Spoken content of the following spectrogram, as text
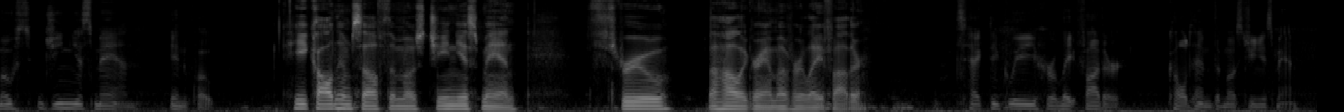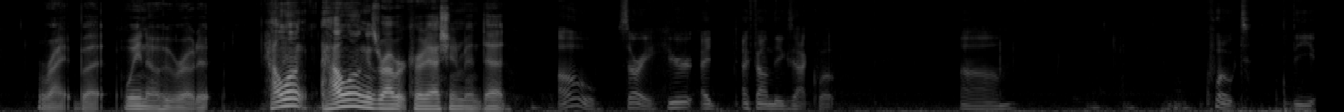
most genius man end quote. He called himself the most genius man through the hologram of her late father. Technically, her late father called him the most genius man. Right, but we know who wrote it. How long how long has Robert Kardashian been dead? Oh, sorry. Here I I found the exact quote. Um, quote the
